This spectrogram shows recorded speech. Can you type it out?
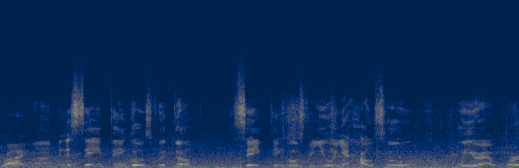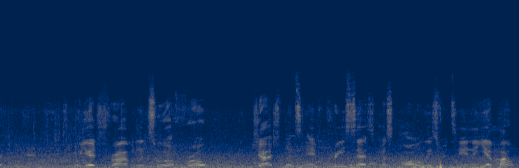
Right. Uh, and the same thing goes for them. The same thing goes for you and your household. When you're at work, when you're traveling to and fro, judgments and precepts must always retain in your mouth.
